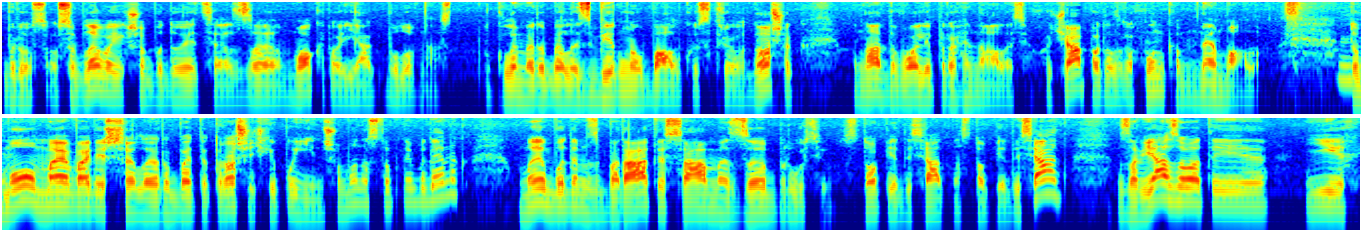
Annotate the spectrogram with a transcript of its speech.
брус. Особливо, якщо будується з мокро, як було в нас. Коли ми робили збірну балку з трьох дошок, вона доволі прогиналася, хоча по розрахункам немало. Тому ми вирішили робити трошечки по-іншому наступний будинок. Ми будемо збирати саме з брусів 150 на 150, зав'язувати їх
